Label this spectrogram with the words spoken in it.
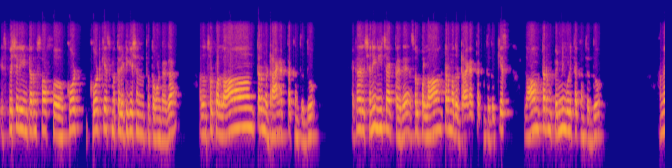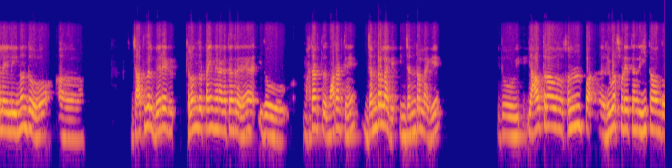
especially in terms of court court case ಮತ್ತೆ ಲಿಟಿಗೇಷನ್ ಅಂತ ತಗೊಂಡಾಗ ಅದೊಂದು ಸ್ವಲ್ಪ ಲಾಂಗ್ ಟರ್ಮ್ ಡ್ರ್ಯಾಗ್ ಆಗ್ತಕ್ಕಂಥದ್ದು. ಯಾಕಂದ್ರೆ ಶನಿ ನೀಚ ಆಗ್ತಾ ಇದೆ, ಸ್ವಲ್ಪ ಲಾಂಗ್ ಟರ್ಮ್ ಅದು ಡ್ರ್ಯಾಗ್ ಆಗ್ತಕ್ಕಂಥದ್ದು ಕೇಸ್ ಲಾಂಗ್ ಟರ್ಮ್ ಪೆಂಡಿಂಗ್ ಉಳಿತಕ್ಕಂಥದ್ದು. ಆಮೇಲೆ ಇಲ್ಲಿ ಇನ್ನೊಂದು ಜಾತಕದಲ್ಲಿ ಬೇರೆ ಕೆಲವೊಂದು ಟೈಮ್ ಏನಾಗುತ್ತೆ ಅಂದ್ರೆ ಇದು ಮಾತಾಡ್ತ, ಮಾತಾಡ್ತೀನಿ. ಜನರಲ್ ಆಗಿ ಇನ್ ಜನರಲ್ ಆಗಿ ಇದು ಯಾವ ತರ ಸ್ವಲ್ಪ ರಿವರ್ಸ್ ಹೊಡೆಯುತ್ತೆ ಅಂದ್ರೆ ಈ ತರ ಒಂದು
